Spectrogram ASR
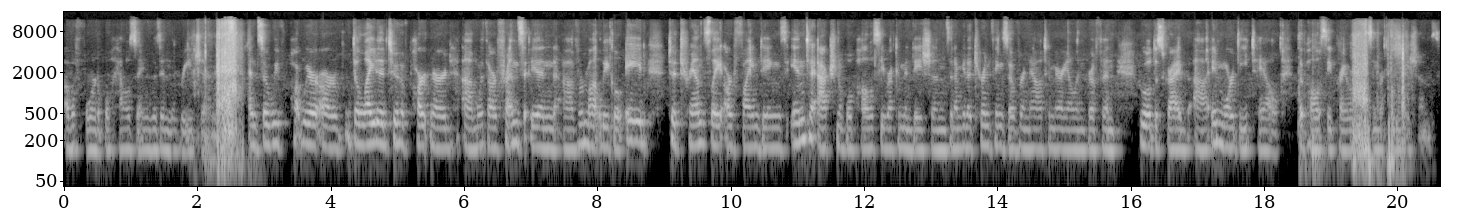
of affordable housing within the region. And so we've, we are delighted to have partnered um, with our friends in uh, Vermont Legal Aid to translate our findings into actionable policy recommendations. And I'm gonna turn things over now to Mary Ellen Griffin, who will describe uh, in more detail the policy priorities and recommendations.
